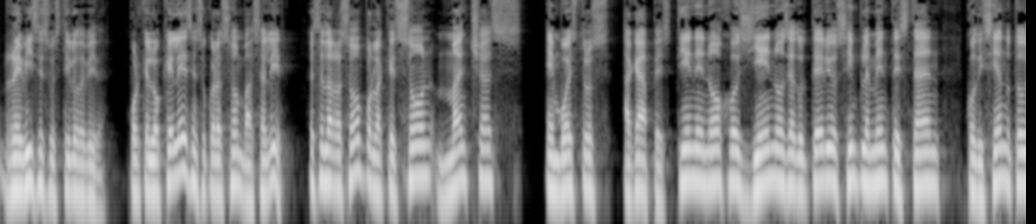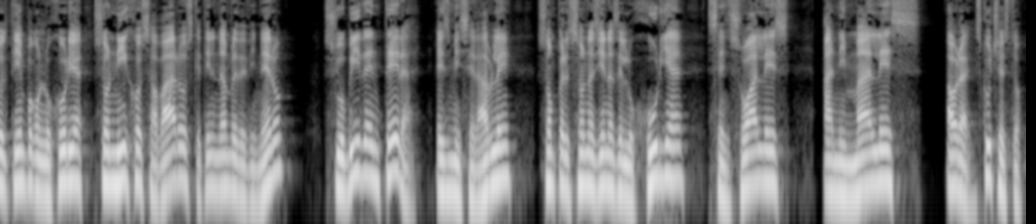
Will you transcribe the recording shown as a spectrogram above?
revise su estilo de vida, porque lo que él es en su corazón va a salir. Esta es la razón por la que son manchas en vuestros agapes. Tienen ojos llenos de adulterio, simplemente están codiciando todo el tiempo con lujuria, son hijos avaros que tienen hambre de dinero. Su vida entera es miserable, son personas llenas de lujuria, sensuales, animales. Ahora, escuche esto,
